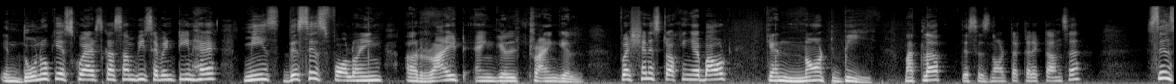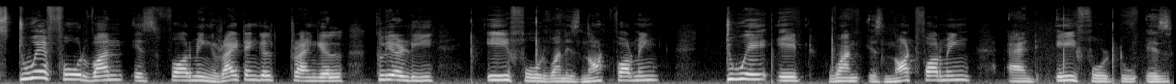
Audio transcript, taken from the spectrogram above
इन दोनों के स्क्वायर्स का सम भी 17 है means this is following a right angle triangle question is talking about can not be Matlab, this is not the correct answer. Since 2A41 is forming right angle triangle, clearly A41 is not forming, 2A81 is not forming and A42 is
